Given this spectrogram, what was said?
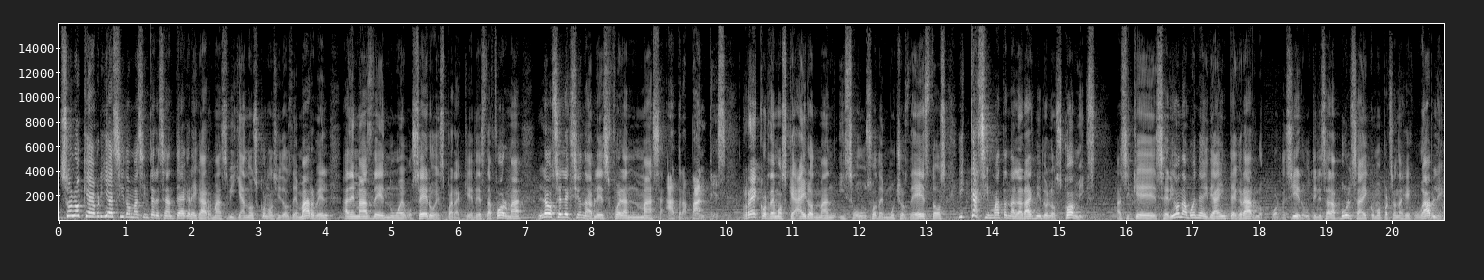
Solo que habría sido más interesante agregar más villanos conocidos de Marvel, además de nuevos héroes, para que de esta forma los seleccionables fueran más atrapantes. Recordemos que Iron Man hizo uso de muchos de estos y casi matan al arácnido en los cómics, Así que sería una buena idea integrarlo, por decir, utilizar a Bullseye como personaje jugable,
